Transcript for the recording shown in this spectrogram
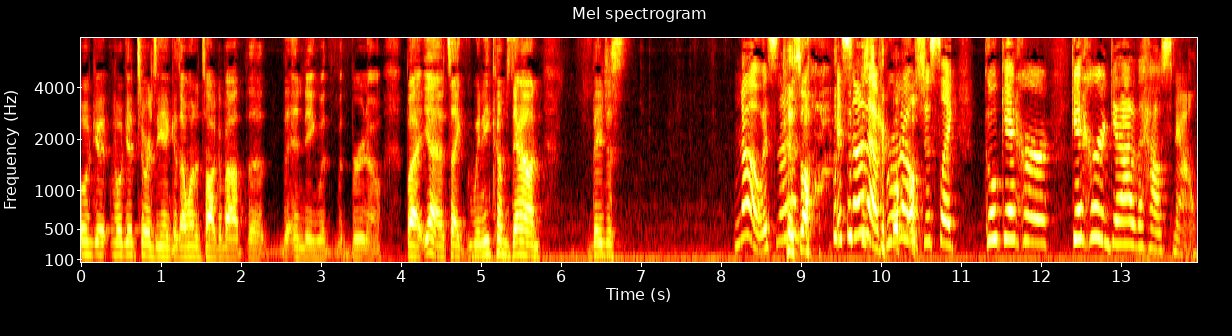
we'll get we'll get towards the end because I want to talk about the the ending with with Bruno. But yeah, it's like when he comes down, they just no, it's not. piss a- off. It's not that. Bruno's off. just like go get her, get her, and get out of the house now.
